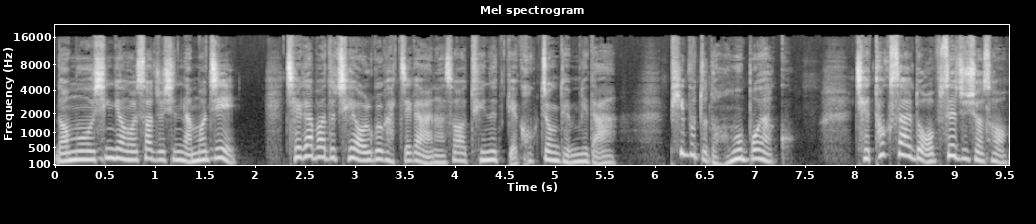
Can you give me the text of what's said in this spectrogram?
너무 신경을 써주신 나머지 제가 봐도 제 얼굴 같지가 않아서 뒤늦게 걱정됩니다. 피부도 너무 뽀얗고 제 턱살도 없애주셔서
